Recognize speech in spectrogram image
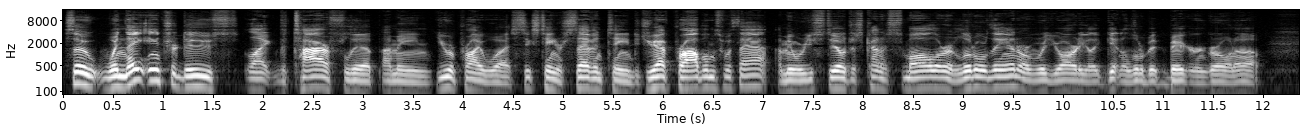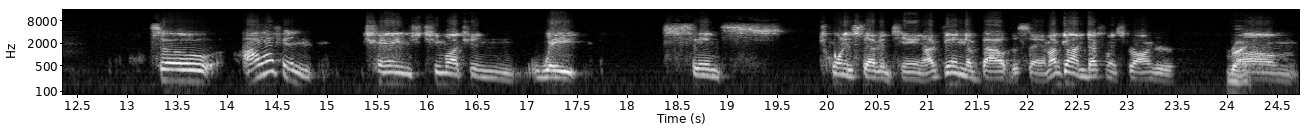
So when they introduced like the tire flip, I mean, you were probably what, 16 or 17. Did you have problems with that? I mean, were you still just kind of smaller and little then, or were you already like getting a little bit bigger and growing up? So I haven't changed too much in weight since 2017. I've been about the same. I've gotten definitely stronger. Right. Um,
